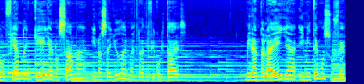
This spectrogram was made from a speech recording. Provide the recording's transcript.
confiando en que ella nos ama y nos ayuda en nuestras dificultades. Mirándola a ella, imitemos su fe,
